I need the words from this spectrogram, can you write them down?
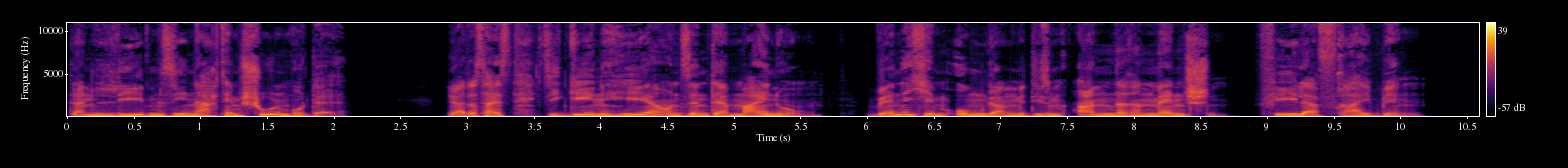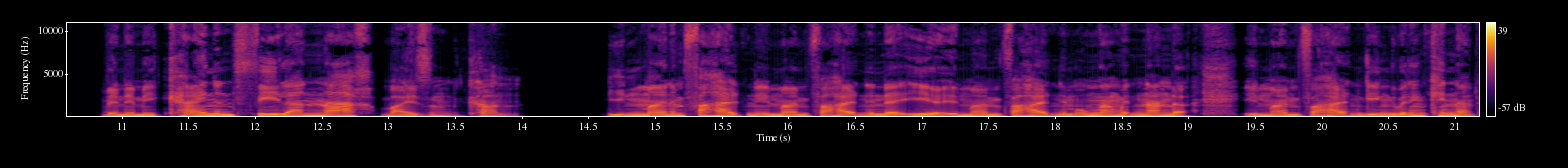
dann leben sie nach dem Schulmodell. Ja, das heißt, sie gehen her und sind der Meinung, wenn ich im Umgang mit diesem anderen Menschen fehlerfrei bin, wenn er mir keinen Fehler nachweisen kann, in meinem Verhalten, in meinem Verhalten in der Ehe, in meinem Verhalten im Umgang miteinander, in meinem Verhalten gegenüber den Kindern,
